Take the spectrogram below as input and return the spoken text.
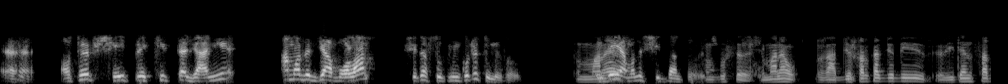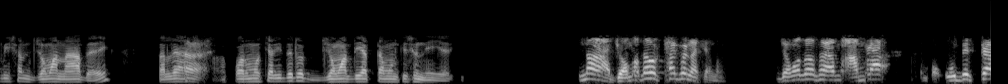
হ্যাঁ, অতএব সেই প্রেক্ষিতটা জানিয়ে আমাদের যা বলার সেটা সুপ্রিম কোর্টে তুলে ধরবে মানে আমাদের সিদ্ধান্ত বুঝতে পেরেছি। মানে রাজ্য সরকার যদি রিটেন সাবমিশন জমা না দেয় তাহলে হ্যাঁ। কর্মচারীদেরও জমা দেওয়ার তেমন কিছু নেই আর কি। না জমা দেওয়ার থাকবে না কেন? জমা দেওয়া আমরা ওদেরটা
